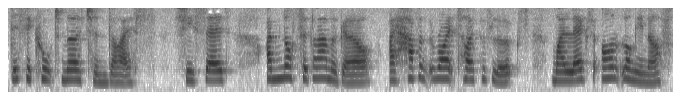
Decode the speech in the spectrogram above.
difficult merchandise. She said, I'm not a glamour girl. I haven't the right type of looks, my legs aren't long enough,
